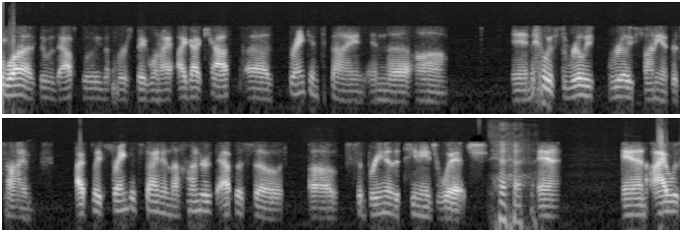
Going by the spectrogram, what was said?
was. It was absolutely the first big one. I, I got cast as Frankenstein in the um, and it was really really funny at the time. I played Frankenstein in the hundredth episode of Sabrina the Teenage Witch, and and I was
